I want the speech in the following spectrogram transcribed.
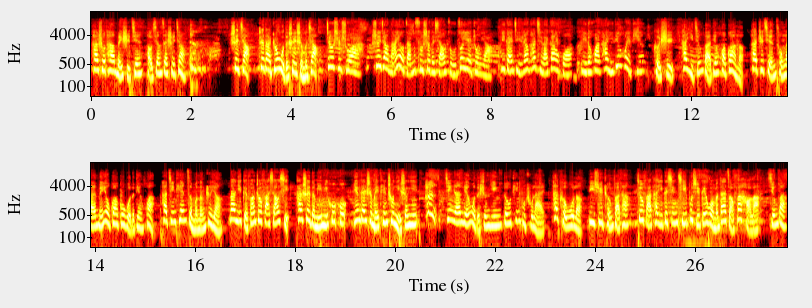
他说他没时间，好像在睡觉。睡觉，这大中午的睡什么觉？就是说啊，睡觉哪有咱们宿舍的小组作业重要？你赶紧让他起来干活，你的话他一定会听。可是他已经把电话挂了，他之前从来没有挂过我的电话，他今天怎么能这样？那你给方舟发消息，他睡得迷迷糊糊，应该是没听出你声音。哼，竟然连我的声音都听不出来，太可恶了！必须惩罚他，就罚他一个星期不许给我们带早饭好了。行吧，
